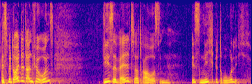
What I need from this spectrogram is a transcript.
Es bedeutet dann für uns, diese Welt da draußen ist nicht bedrohlich.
